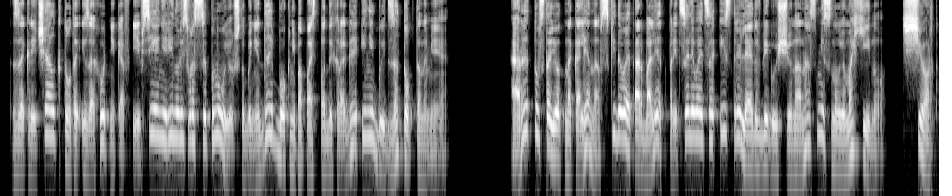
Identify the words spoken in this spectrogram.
– закричал кто-то из охотников, и все они ринулись в рассыпную, чтобы, не дай бог, не попасть под их рога и не быть затоптанными. Арет устает на колено, вскидывает арбалет, прицеливается и стреляет в бегущую на нас мясную махину. Черт!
